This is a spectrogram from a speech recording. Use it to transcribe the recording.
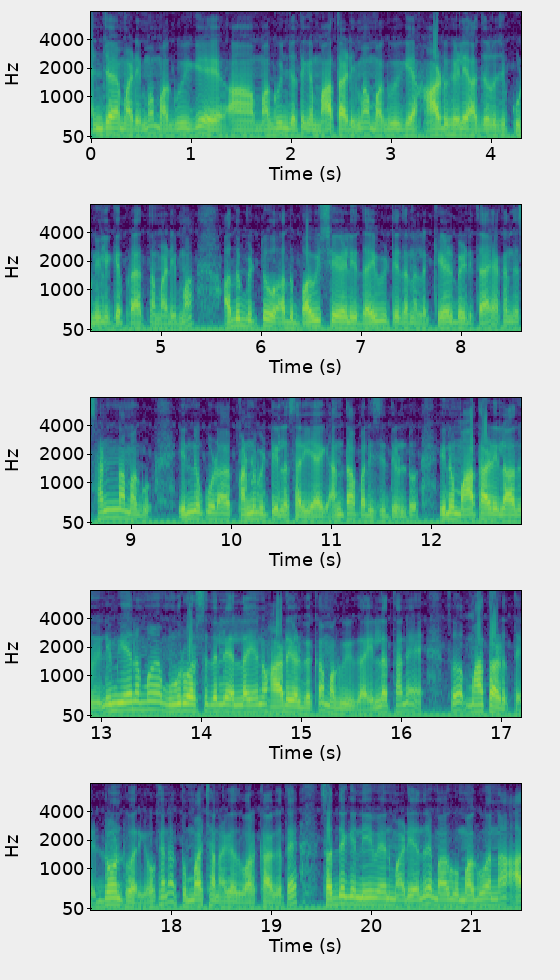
ಎಂಜಾಯ್ ಮಾಡಿಮ್ಮ, ಮಗುವಿಗೆ, ಆ ಮಗುವಿನ ಜೊತೆಗೆ ಮಾತಾಡಿಮ್ಮ, ಮಗುವಿಗೆ ಹಾಡು ಹೇಳಿ ಅದರ ಜೊತೆ ಕುಣಿಲಿಕ್ಕೆ ಪ್ರಯತ್ನ ಮಾಡಿಮ್ಮ. ಅದು ಬಿಟ್ಟು ಅದು ಭವಿಷ್ಯ ಹೇಳಿ ದಯವಿಟ್ಟು ಇದನ್ನೆಲ್ಲ ಕೇಳಬೇಡಿತಾ ಯಾಕಂದರೆ ಸಣ್ಣ ಮಗು, ಇನ್ನೂ ಕೂಡ ಕಣ್ಣು ಬಿಟ್ಟಿಲ್ಲ ಸರಿಯಾಗಿ ಅಂಥ ಪರಿಸ್ಥಿತಿ ಉಂಟು. ಇನ್ನು ಮಾತಾಡಿಲ್ಲ ಅದು ನಿಮ್ಗೆ ಏನಮ್ಮ, ಮೂರು ವರ್ಷದಲ್ಲಿ ಎಲ್ಲ ಏನು ಹಾಡು ಹೇಳಬೇಕಾ ಮಗುವಿಗೆ? ಇಲ್ಲ ತಾನೇ? ಸೊ ಮಾತಾಡುತ್ತೆ ಡೋಂಟ್ ವರಿ ಓಕೆನಾ ತುಂಬ ಚೆನ್ನಾಗಿ ಅದು ವರ್ಕ್ ಆಗುತ್ತೆ. ಸದ್ಯಕ್ಕೆ ನೀವೇನು ಮಾಡಿ ಅಂದರೆ ಮಗು, ಮಗುವನ್ನು ಆ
